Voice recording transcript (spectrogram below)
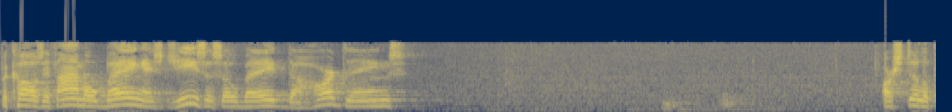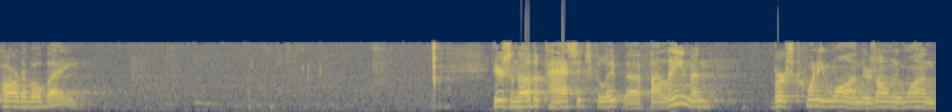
Because if I'm obeying as Jesus obeyed, the hard things are still a part of obeying. Here's another passage, uh, Philemon, verse 21. There's only one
